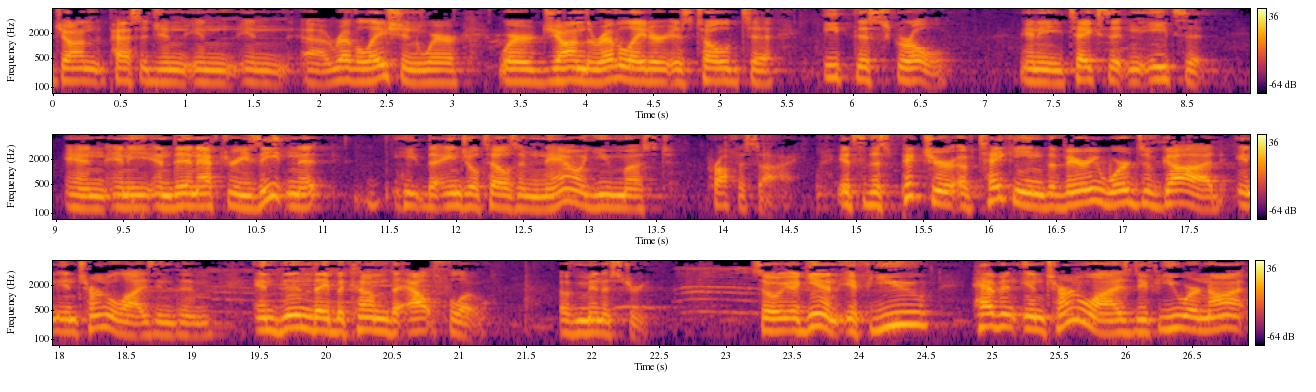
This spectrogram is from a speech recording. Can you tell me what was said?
John passage in in, in uh, Revelation, where where John the Revelator is told to eat this scroll, and he takes it and eats it, and and he and then after he's eaten it, he, the angel tells him, "Now you must prophesy." It's this picture of taking the very words of God and internalizing them, and then they become the outflow of ministry. So again, if you haven't internalized, if you are not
